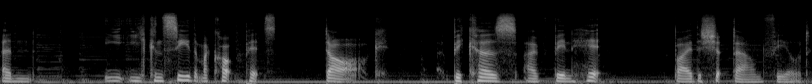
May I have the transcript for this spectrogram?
And y- you can see that my cockpit's dark because I've been hit by the shutdown field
